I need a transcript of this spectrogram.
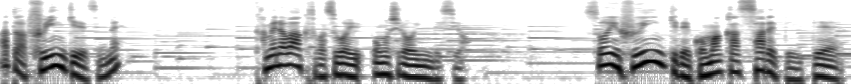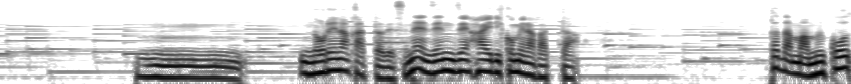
あとは雰囲気ですよね。カメラワークとかすごい面白いんですよ。そういう雰囲気でごまかされていて、うーん、乗れなかったですね。全然入り込めなかった。ただまあ、無戸、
